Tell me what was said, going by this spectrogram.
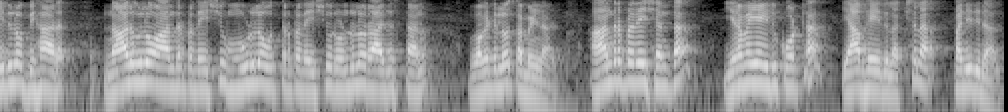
ఐదులో బీహార్ నాలుగులో ఆంధ్రప్రదేశ్ మూడులో ఉత్తరప్రదేశ్ రెండులో రాజస్థాన్ ఒకటిలో తమిళనాడు. ఆంధ్రప్రదేశ్ అంతా ఇరవై ఐదు కోట్ల యాభై ఐదు లక్షల పని దినాలు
